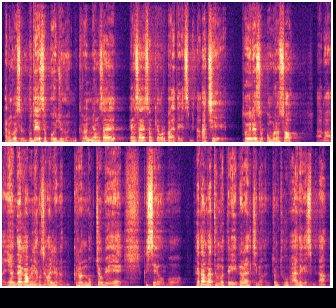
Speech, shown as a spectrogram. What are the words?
하는 것을 무대에서 보여주는 그런 형사의 행사의 성격으로 봐야 되겠습니다. 같이 도열에서 봄으로써 아마 연대감을 형성하려는 그런 목적 외에 글쎄요 뭐 회담 같은 것들이 일어날지는 좀 두고 봐야 되겠습니다.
